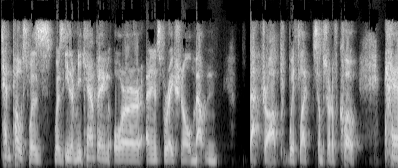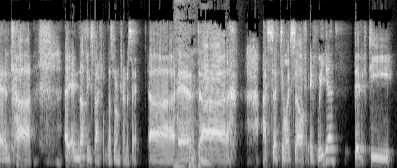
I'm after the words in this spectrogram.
ten posts was was either me camping or an inspirational mountain backdrop with like some sort of quote, and uh, and nothing special. That's what I'm trying to say. Uh, and uh, I said to myself, if we get 50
